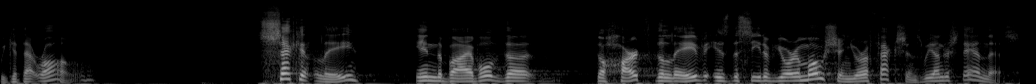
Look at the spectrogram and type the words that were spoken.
We get that wrong. Secondly, in the Bible, the, the heart, the lave, is the seat of your emotion, your affections. We understand this.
